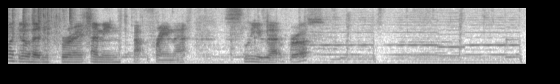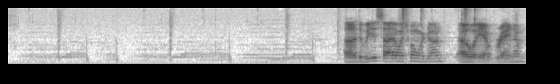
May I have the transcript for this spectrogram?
I'll go ahead and frame, I mean, not frame that, sleeve that for us. Uh, did we decide on which one we're doing? Oh, yeah, random.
